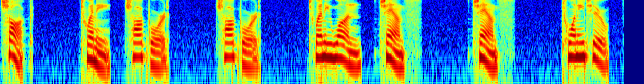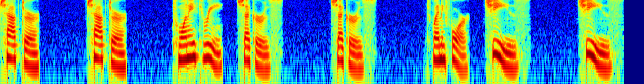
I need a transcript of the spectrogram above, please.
Chalk. 20. Chalkboard. Chalkboard. 21. Chance. Chance. 22. Chapter. Chapter. 23. Checkers. Checkers. 24. Cheese. Cheese.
